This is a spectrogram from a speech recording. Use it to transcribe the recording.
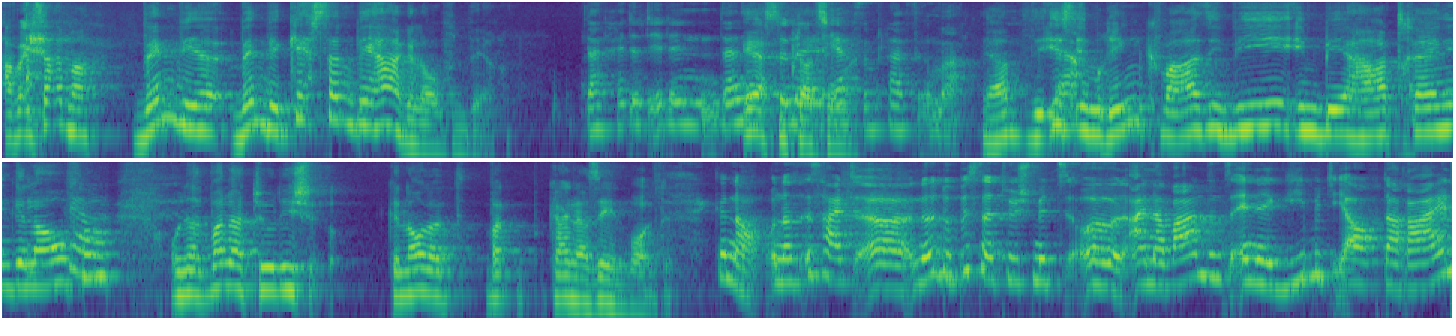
Aber ich sage mal, wenn wir, wenn wir gestern BH gelaufen wären, Dann hättet ihr den, dann Ersten Platz den gemacht. ersten Platz gemacht. Ja, die ist Ja. im Ring quasi wie im BH-Training gelaufen. Ja. Und das war natürlich genau das, was keiner sehen wollte. Genau. Und das ist halt, äh, ne, du bist natürlich mit äh, einer Wahnsinnsenergie mit ihr auch da rein.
